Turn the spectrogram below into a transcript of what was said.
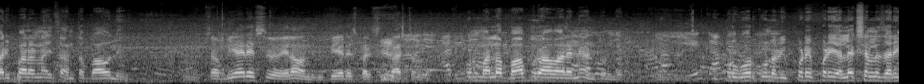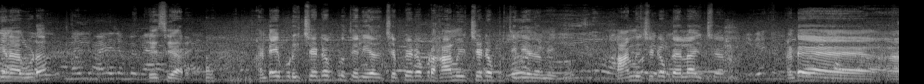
పరిపాలన అయితే అంత బాగోలేదు. సో బీఆర్ఎస్ ఎలా ఉంది బీఆర్ఎస్ పరిస్థితి రాష్ట్రంలో? ఇప్పుడు మళ్ళీ బాపు రావాలని అంటున్నారు. ఇప్పుడు కోరుకుంటారు. ఇప్పుడు ఎలక్షన్లు జరిగినా కూడా కేసీఆర్. అంటే ఇప్పుడు ఇచ్చేటప్పుడు తెలియదు. చెప్పేటప్పుడు హామీ ఇచ్చేటప్పుడు తెలియదు మీకు? హామీ ఇచ్చేటప్పుడు ఎలా ఇచ్చారు? అంటే ఆ,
